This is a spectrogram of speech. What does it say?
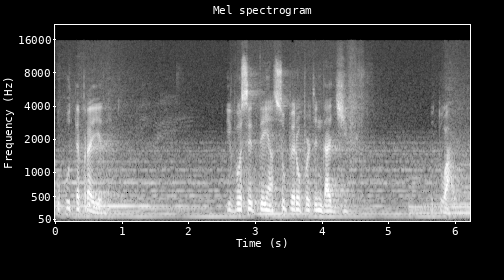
O culto é para ele. E você tem a super oportunidade de cultuá-lo.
